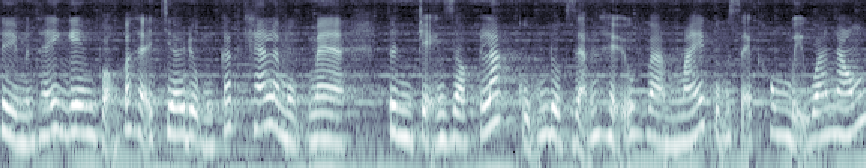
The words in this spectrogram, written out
thì mình thấy game vẫn có thể chơi được một cách khá là mượt mà. Tình trạng giọt lắc cũng được giảm thiểu và máy cũng sẽ không bị quá nóng.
